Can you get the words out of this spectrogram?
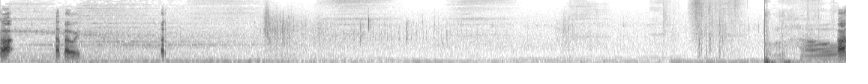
Ah, ah bah oui. Oh. Ah,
